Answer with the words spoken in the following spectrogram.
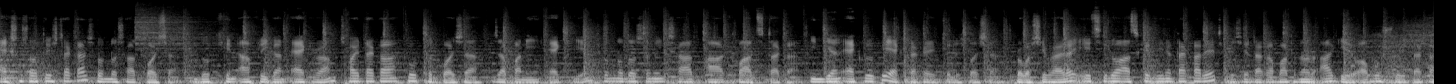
একশো চৌত্রিশ টাকা শূন্য সাত পয়সা। দক্ষিণ আফ্রিকান এক রাম, ছয় টাকা সত্তর পয়সা। জাপানি এক ইয়েন, শূন্য দশমিক সাত আট পাঁচ টাকা। ইন্ডিয়ান এক রুপি এক টাকা একচল্লিশ পয়সা। প্রবাসী ভাইরা, এ ছিল আজকের দিনে টাকা রেট। দেশে টাকা পাঠানোর আগে অবশ্যই টাকা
